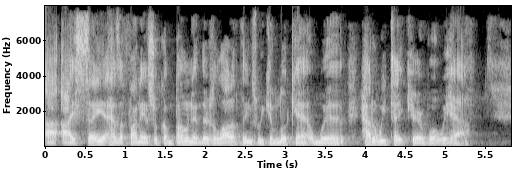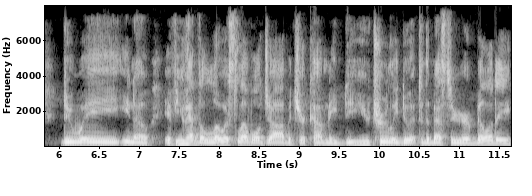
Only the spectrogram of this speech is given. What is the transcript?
I, say it has a financial component. There's a lot of things we can look at with how do we take care of what we have. Do we, you know, if you have the lowest level job at your company, do you truly do it to the best of your ability?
